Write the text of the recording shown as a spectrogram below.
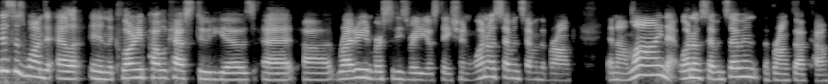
This is Wanda Ellett in the Killarney Public House studios at uh, Rider University's radio station 1077 The Bronc and online at 1077thebronc.com.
